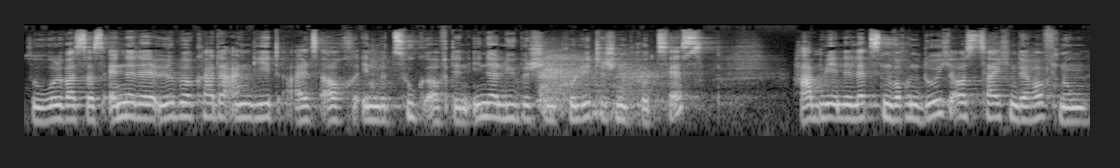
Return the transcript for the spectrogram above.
sowohl was das Ende der Ölblockade angeht, als auch in Bezug auf den innerlibyschen politischen Prozess, haben wir in den letzten Wochen durchaus Zeichen der Hoffnung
